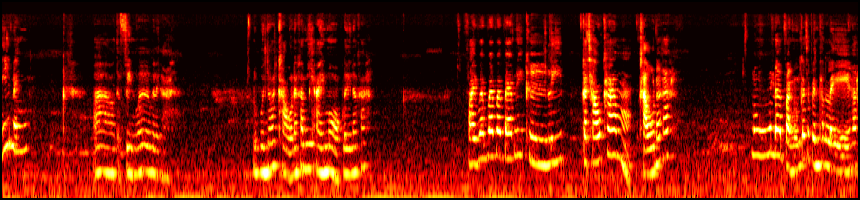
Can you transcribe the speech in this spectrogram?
นิดนึง ว้าว แต่ฟินเวอร์ไปเลยค่ะ ดูบนยอดเขานะคะ มีไอหมอกเลยนะคะ ไฟแวบๆแวบๆนี่คือลีฟกระเช้าข้ามเขานะคะ นู้นด้านฝั่งนู้นก็จะเป็นทะเลค่ะ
